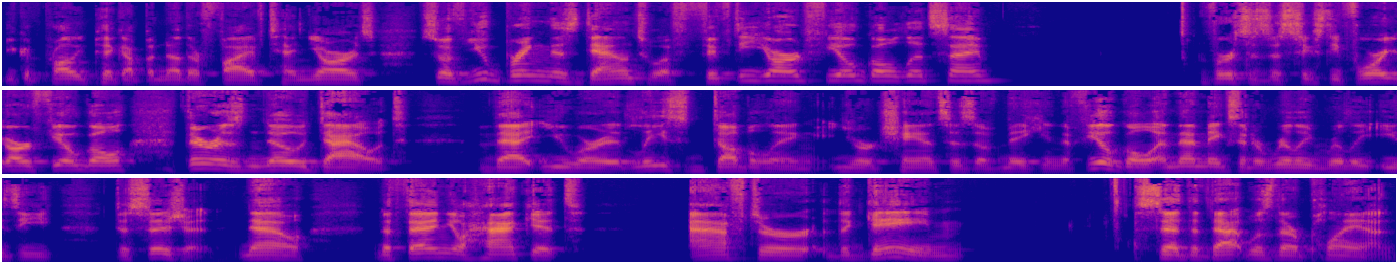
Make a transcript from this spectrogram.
You could probably pick up another five, 10 yards. So if you bring this down to a 50 yard field goal, let's say, versus a 64 yard field goal, there is no doubt that you are at least doubling your chances of making the field goal. And that makes it a really, really easy decision. Now, Nathaniel Hackett, after the game, said that that was their plan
